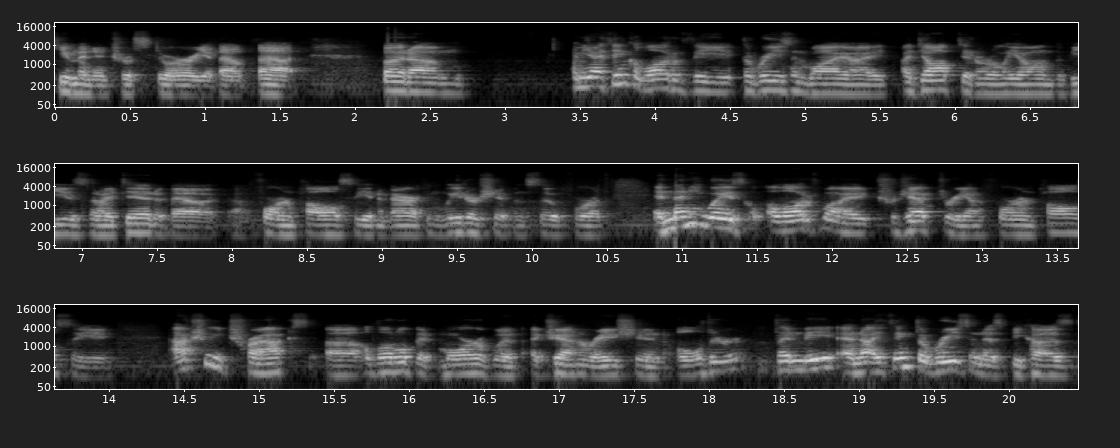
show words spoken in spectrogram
human interest story about that. But um, I mean, I think a lot of the, the reason why I adopted early on the views that I did about uh, foreign policy and American leadership and so forth, in many ways, a lot of my trajectory on foreign policy actually tracks uh, a little bit more with a generation older than me. And I think the reason is because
